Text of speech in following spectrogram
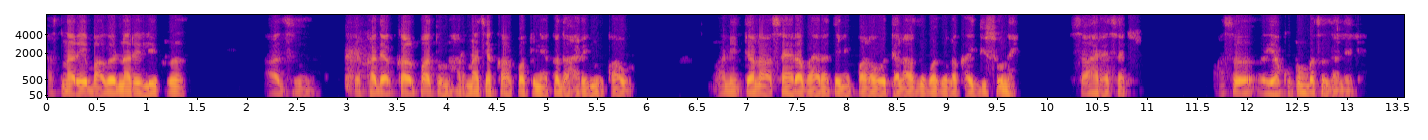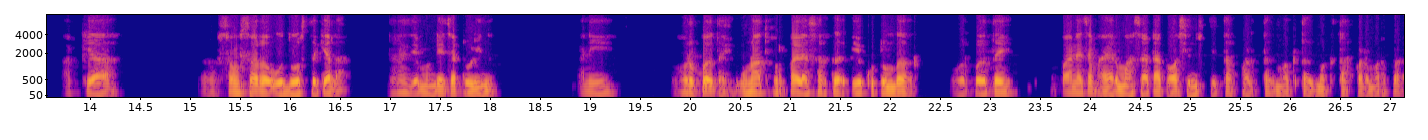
हसणारे बागडणारे लेकर आज एखाद्या कळपातून हरणाच्या कळपातून एखादा हरिण उकावं आणि त्याला सायरा बाहेरा त्याने पळावं त्याला आजूबाजूला काही दिसू नये सहाऱ्यासाठी. असं या कुटुंबाचं झालेलं आहे. अख्ख्या संसार उद्ध्वस्त केला धनंजय मुंडेच्या टोळीनं. आणि होरपळत आहे उन्हात होरपळल्यासारखं हे कुटुंब होरपळत आहे पाण्याच्या बाहेर मासा टाकावा अशी नुसती तरफड तगमग तगमग तरफड मरफड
